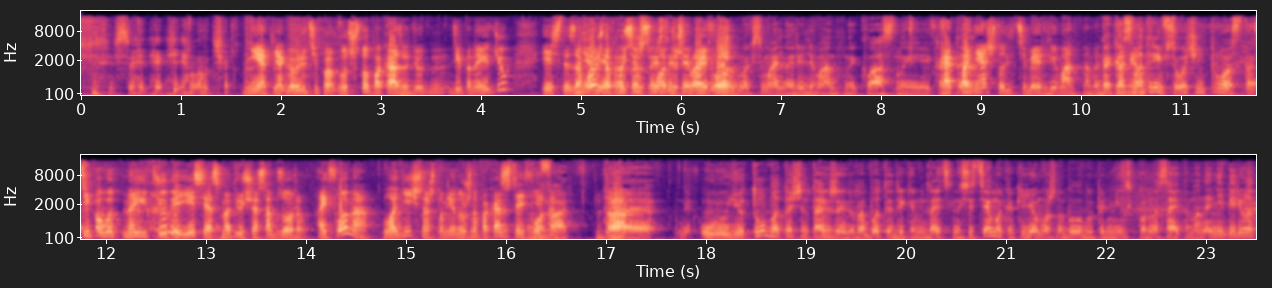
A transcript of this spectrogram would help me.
Все, я, я молчу. Нет, я говорю, типа, вот что показывают. Типа на YouTube, если ты заходишь, допустим, то, что если смотришь про iPhone, максимально релевантный, классный как понять, что для тебя релевантно в этот Так а момент? смотри, все очень просто. Типа вот на YouTube, если я смотрю сейчас обзор айфона, логично, что мне нужно показывать айфона. Да. Э, У Ютуба точно так же работает рекомендательная система, как ее можно было бы применить к порносайтам. Она не берет,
